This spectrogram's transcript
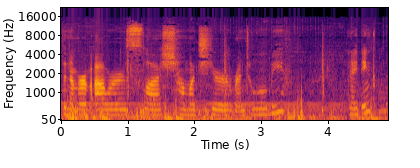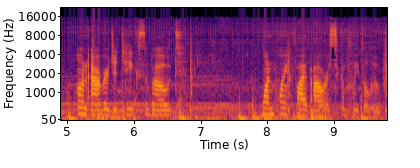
the number of hours slash how much your rental will be. And I think on average it takes about 1.5 hours to complete the loop.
